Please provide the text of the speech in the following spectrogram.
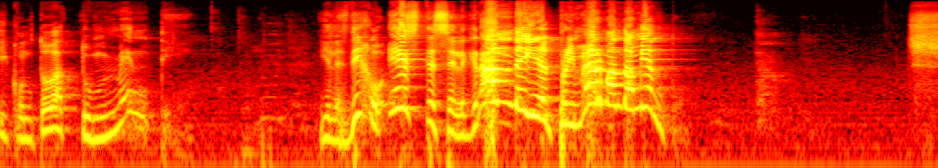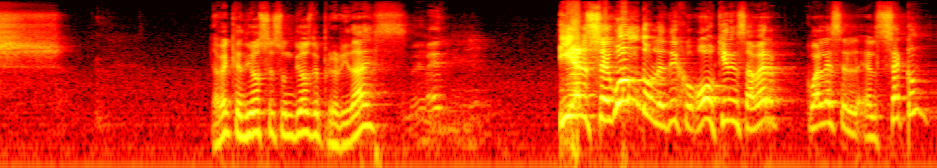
y con toda tu mente. Y les dijo, este es el grande y el primer mandamiento. Ya ve que Dios es un Dios de prioridades. Y el segundo le dijo, oh, ¿quieren saber cuál es el, el second?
